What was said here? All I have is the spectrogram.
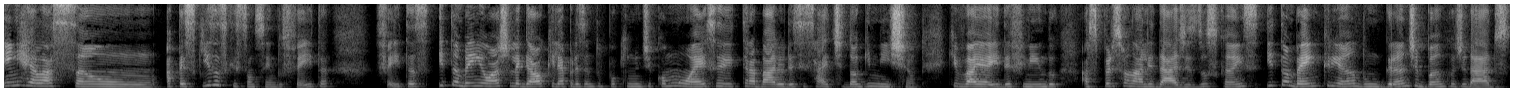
em relação a pesquisas que estão sendo feita, feitas. E também eu acho legal que ele apresenta um pouquinho de como é esse trabalho desse site Dognition, que vai aí definindo as personalidades dos cães e também criando um grande banco de dados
